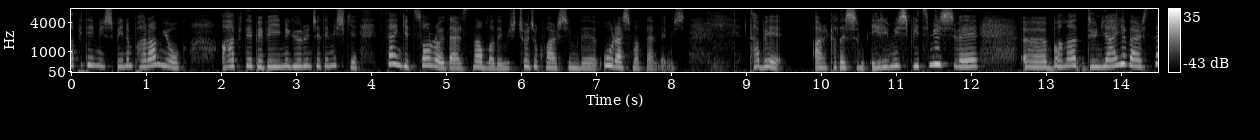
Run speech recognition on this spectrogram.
abi demiş benim param yok. Abi de bebeğini görünce demiş ki sen git sonra ödersin abla demiş. Çocuk var şimdi uğraşma sen demiş. Tabii arkadaşım erimiş bitmiş ve e, bana dünyayı verse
